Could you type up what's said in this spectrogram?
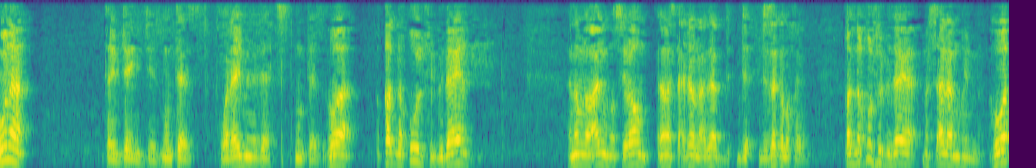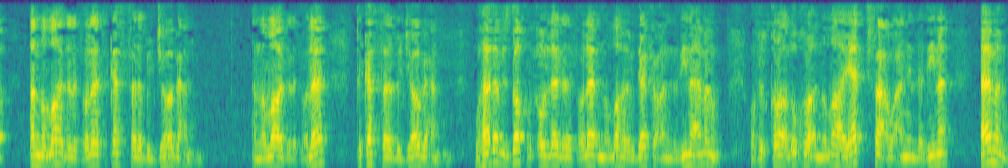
هنا طيب جيد جيد ممتاز. والعلم نجاة ممتاز. هو قد نقول في البداية أنهم لو علموا مصيرهم لما استعجلوا العذاب جزاك الله خير. قد نقول في البداية مسألة مهمة. هو أن الله جل وعلا تكفل بالجواب عنهم. أن الله جل وعلا تكفل بالجواب عنهم. وهذا مصداق لقول الله جل وعلا أن الله يدافع عن الذين آمنوا. وفي القراءة الأخرى أن الله يدفع عن الذين آمنوا.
